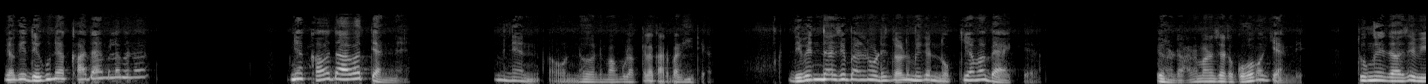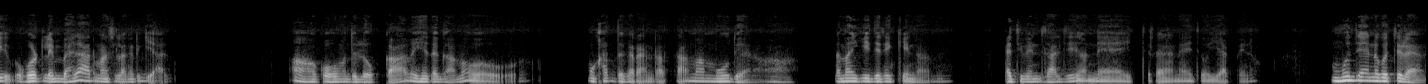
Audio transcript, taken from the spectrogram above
මෙයාගේ දෙගුණයක් ආදායම ලැබෙනවා. මියා කවදාවත් යන්නේ නැහැ. මිනිහන් ඕන මගුලක් කියලා කරබන් හිටියා. දෙවෙනි දවසේ බලනකොට හිතවලු මේක නොකියම බෑ කියලා. ඒනට අර මනුස්සයට කොහොම කියන්නේ? තුන්වෙනි දවසේ හෝටලෙන් බහලා අර මනුස්ස ළඟට ගියාලු. ආ කොහොමද ලොක්කා මෙහෙද ගම මොකද්ද කරන්න රත්තා මම මූද යනවා. ළමයි කී දෙනෙක් ඉන්නවද? ඇති වෙන්න සල්ලි නෑ ඉතර නෑ ඒක යප්පෙනවා. මූද යන කොච්චර යන?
